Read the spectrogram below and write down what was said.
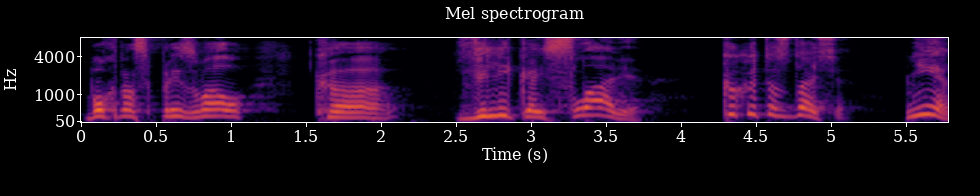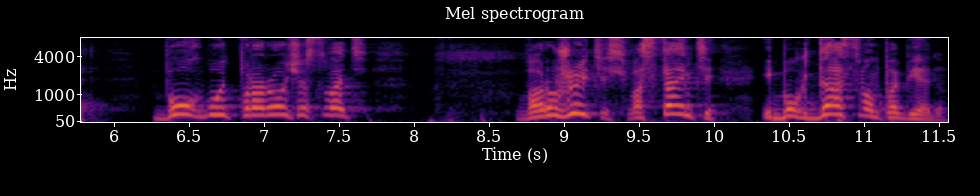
Бог нас призвал к великой славе. Как это сдайся? Нет, Бог будет пророчествовать, вооружитесь, восстаньте, и Бог даст вам победу.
